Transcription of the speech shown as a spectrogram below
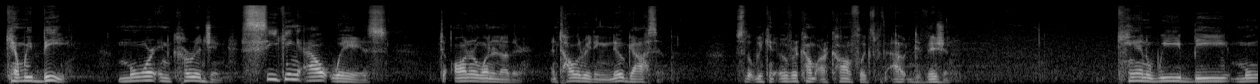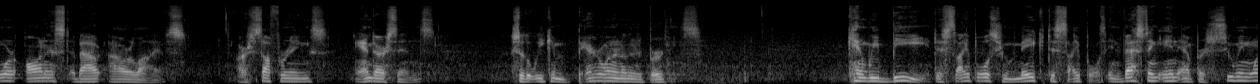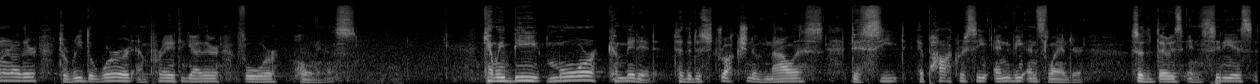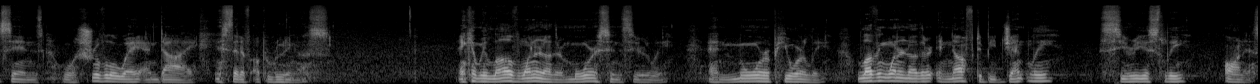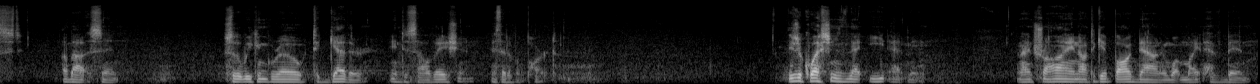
Can we be more encouraging, seeking out ways to honor one another and tolerating no gossip so that we can overcome our conflicts without division? Can we be more honest about our lives, our sufferings, and our sins so that we can bear one another's burdens? Can we be disciples who make disciples, investing in and pursuing one another to read the word and pray together for holiness? Can we be more committed to the destruction of malice, deceit, hypocrisy, envy, and slander so that those insidious sins will shrivel away and die instead of uprooting us? And can we love one another more sincerely and more purely, loving one another enough to be gently, seriously honest about sin so that we can grow together into salvation instead of apart? These are questions that eat at me. And I try not to get bogged down in what might have been.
